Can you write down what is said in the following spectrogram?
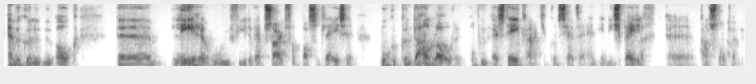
En we kunnen u ook uh, leren hoe u via de website van Passend Lezen boeken kunt downloaden, op uw SD-kaartje kunt zetten en in die speler uh, kan stoppen.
